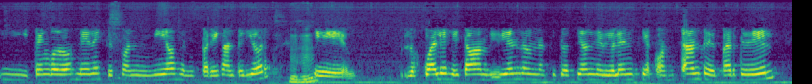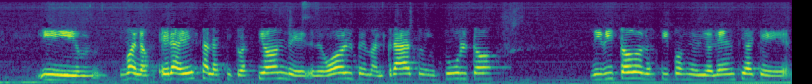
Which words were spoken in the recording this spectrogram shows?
y tengo dos nenes que son míos de mi pareja anterior, eh, los cuales estaban viviendo en una situación de violencia constante de parte de él. Y bueno, era esa la situación de, de golpe, maltrato, insulto viví todos los tipos de violencia que,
